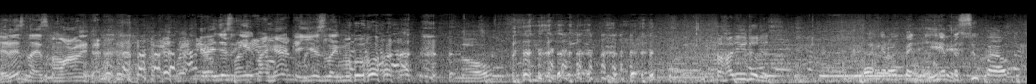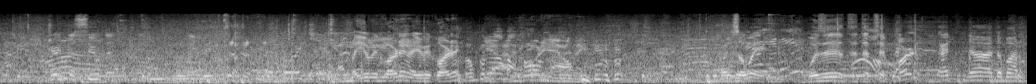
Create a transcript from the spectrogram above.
It is nice and warm. Can I just eat my hair? Can you just like move? No. So how do you do this? Crack it open, get the soup out, drink the soup. Are you recording? Are you recording? Don't put it on my phone now. So wait, was it the, the tip part? At uh, the bottom.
